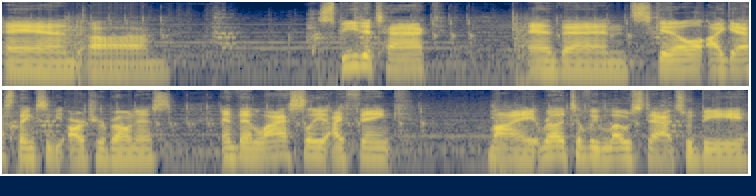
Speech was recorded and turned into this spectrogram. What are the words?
and um, speed, attack, and then skill, I guess, thanks to the archer bonus. And then lastly, I think my relatively low stats would be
